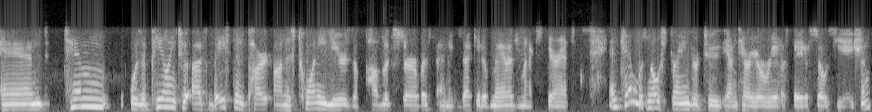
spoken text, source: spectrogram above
And Tim was appealing to us based in part on his 20 years of public service and executive management experience. And Tim was no stranger to the Ontario Real Estate Association.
